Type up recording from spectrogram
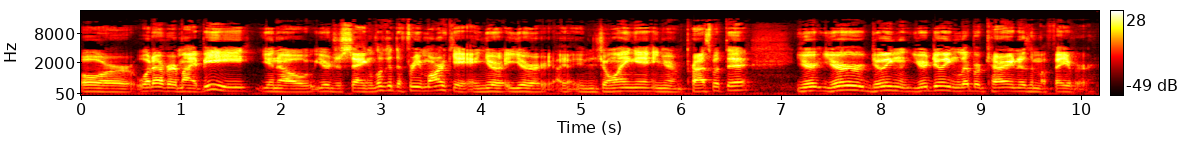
Or whatever it might be, you know, you're just saying, look at the free market, and you're you're uh, enjoying it and you're impressed with it. You're you're doing you're doing libertarianism a favor.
